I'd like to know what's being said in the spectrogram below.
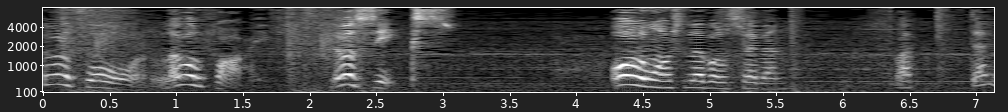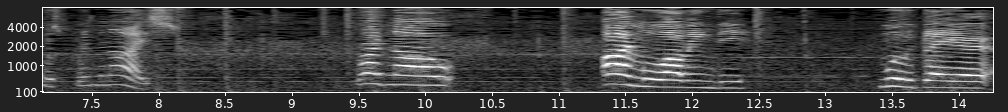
Level 4, level 5, level 6, almost level 7. But that was pretty nice. Right now, I'm loving the multiplayer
